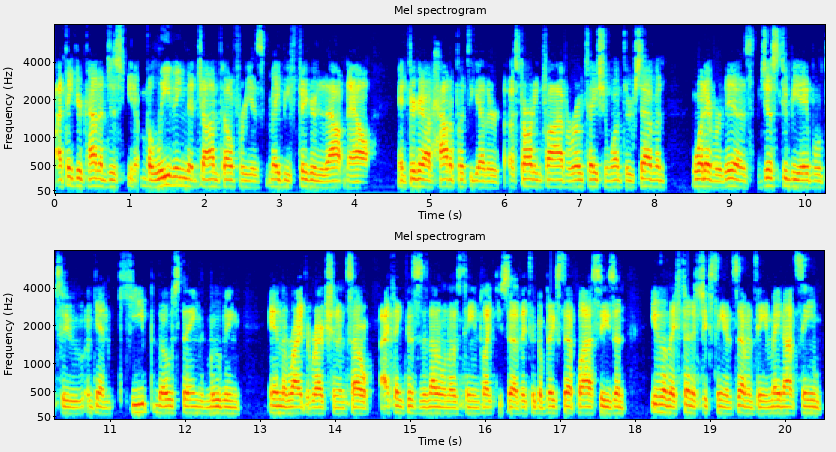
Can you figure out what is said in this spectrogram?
I think you're kind of just, you know, believing that John Pelphrey has maybe figured it out now and figured out how to put together a starting five, a rotation one through seven, whatever it is, just to be able to, again, keep those things moving in the right direction. And so I think this is another one of those teams, like you said, they took a big step last season, even though they finished 16 and 17, may not seem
